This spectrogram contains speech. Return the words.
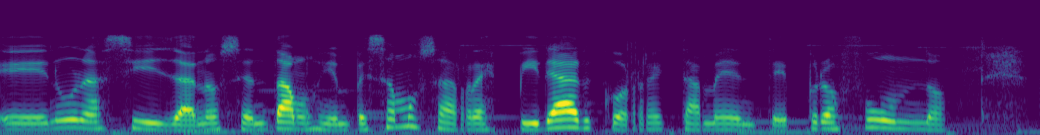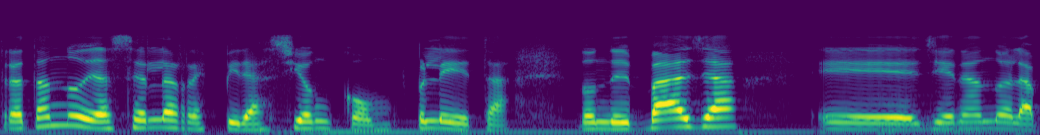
en una silla, nos sentamos y empezamos a respirar correctamente, profundo, tratando de hacer la respiración completa, donde vaya eh, llenando la,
